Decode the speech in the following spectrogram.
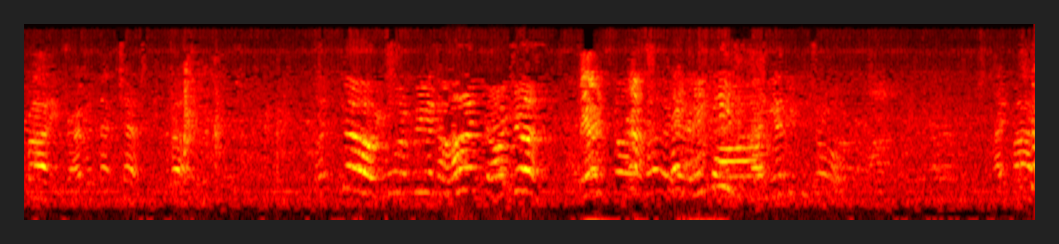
body. Drive with that chest. Keep it up. Let's go. You want to be in the hunt, don't you? Hey, take it easy. Gotta be controlled. High five.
